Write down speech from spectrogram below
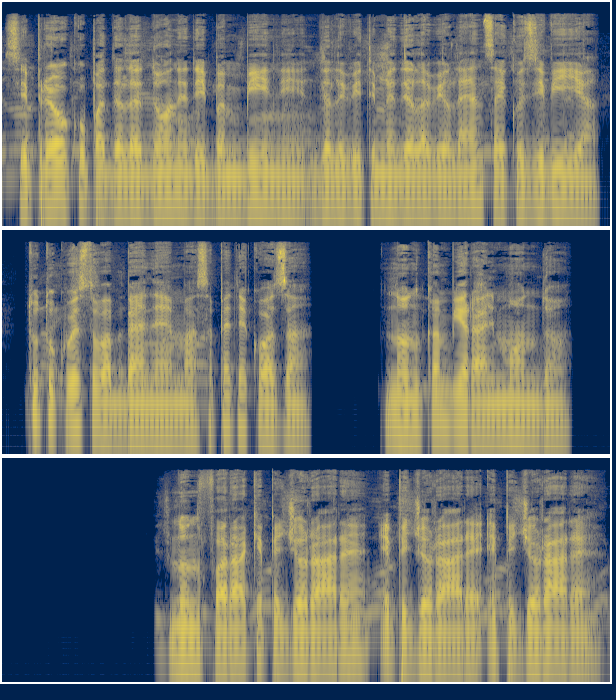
Si preoccupa delle donne, dei bambini, delle vittime della violenza e così via. Tutto questo va bene, ma sapete cosa? Non cambierà il mondo. Non farà che peggiorare e peggiorare e peggiorare.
